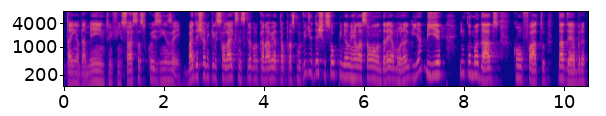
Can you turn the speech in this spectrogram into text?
tá em andamento, enfim, só essas coisinhas aí. Vai deixando aquele seu like, se inscreva no canal e até o próximo vídeo. Deixa sua opinião em relação ao Andréia Morango e a Bia, incomodados com o fato da Débora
